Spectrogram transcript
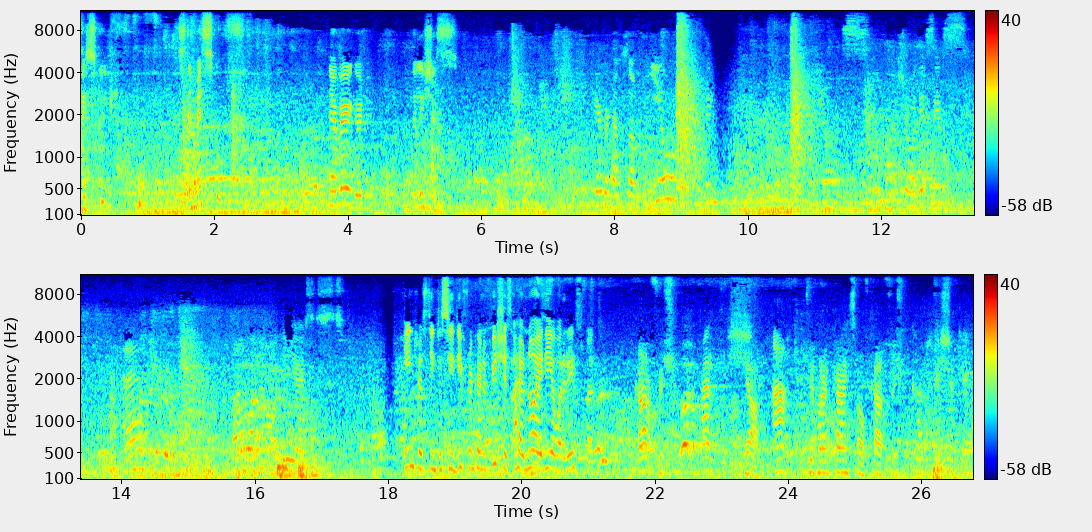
Mescoop. It's the mescoop. They're very good. Delicious. Here we have some eel. I think. Eels. Not sure what this is. Yes. Interesting to see different kind of fishes. I have no idea what it is, but Carfish. catfish. Yeah, Ah, different kinds of catfish. catfish. Okay.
